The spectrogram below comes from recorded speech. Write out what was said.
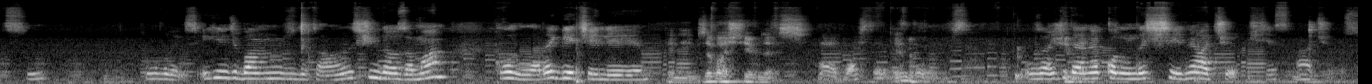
gitsin. Şimdi bu da gitsin. İkinci balonumuzu da tamamladık. Şimdi o zaman kollara geçelim. Deneyimize başlayabiliriz. Evet başlayalım. Değil mi? O zaman iki Şimdi. tane kolunda şişeni açıyoruz. Şişesini açıyoruz.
